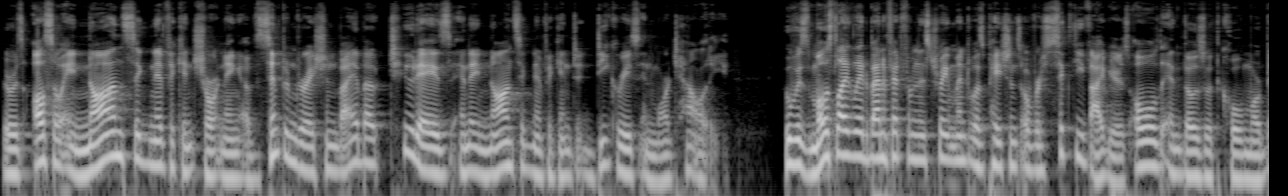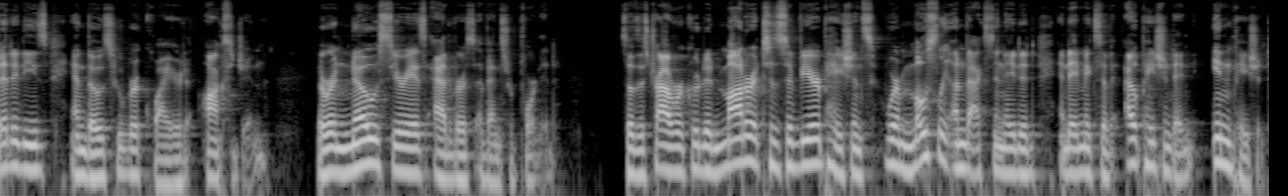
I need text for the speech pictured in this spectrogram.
There was also a non significant shortening of symptom duration by about two days and a non significant decrease in mortality. Who was most likely to benefit from this treatment was patients over 65 years old and those with comorbidities and those who required oxygen. There were no serious adverse events reported. So, this trial recruited moderate to severe patients who were mostly unvaccinated and a mix of outpatient and inpatient.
